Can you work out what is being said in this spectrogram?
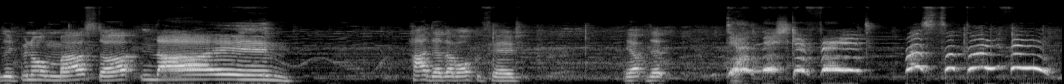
So, ich bin im Master. Nein! Ha, der hat aber auch gefällt. Ja, der. Der hat nicht gefällt! Was zum Teufel?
